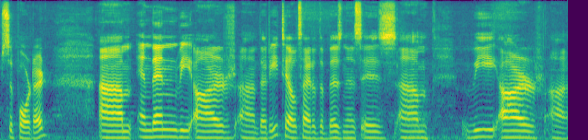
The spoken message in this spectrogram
supported. Um, and then we are, uh, the retail side of the business is um, we are uh,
